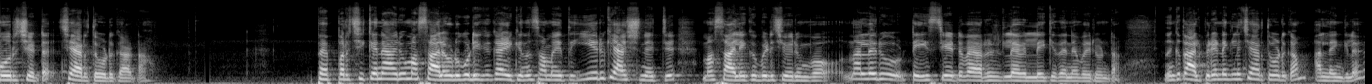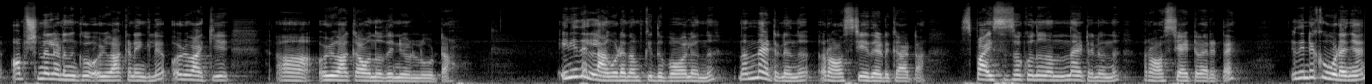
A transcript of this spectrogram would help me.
മുറിച്ചിട്ട് ചേർത്ത് കൊടുക്കാം കേട്ടോ. പെപ്പർ ചിക്കൻ ആ ഒരു മസാലയോട് കൂടിയൊക്കെ കഴിക്കുന്ന സമയത്ത് ഈ ഒരു കാഷ്നെറ്റ് മസാലയൊക്കെ പിടിച്ച് വരുമ്പോൾ നല്ലൊരു ടേസ്റ്റി ആയിട്ട് വേറൊരു ലെവലിലേക്ക് തന്നെ വരുന്നുണ്ട് നിങ്ങൾക്ക് താല്പര്യം ഉണ്ടെങ്കിൽ ചേർത്ത് കൊടുക്കാം. അല്ലെങ്കിൽ ഓപ്ഷണലാണ് നിങ്ങൾക്ക് ഒഴിവാക്കണമെങ്കിൽ ഒഴിവാക്കി ഒഴിവാക്കാവുന്നത് തന്നെ ഉള്ളൂ കേട്ടോ ഇനി ഇതെല്ലാം കൂടെ നമുക്ക് ഇതുപോലെ ഒന്ന് നന്നായിട്ട് തന്നെ ഒന്ന് റോസ്റ്റ് ചെയ്തെടുക്കാം കേട്ടോ സ്പൈസസ് ഒക്കെ ഒന്ന് നന്നായിട്ട് തന്നെ ഒന്ന് റോസ്റ്റ് ആയിട്ട് വരട്ടെ. ഇതിന്റെ കൂടെ ഞാൻ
